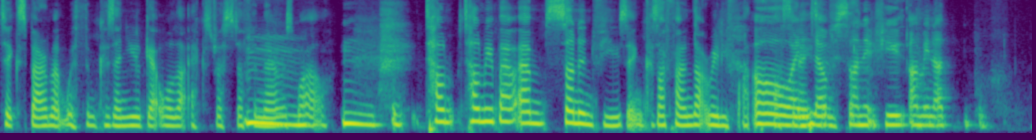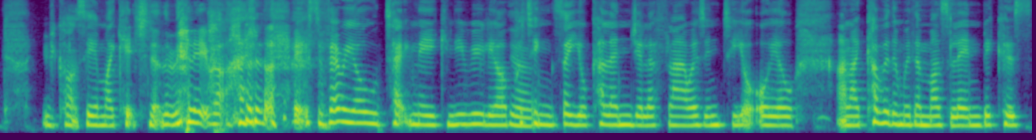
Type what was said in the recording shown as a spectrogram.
to experiment with them because then you get all that extra stuff in there as mm, well. Mm. Tell tell me about um, sun infusing because I found that really fa- oh I love sun infuse. I mean I you can't see in my kitchen at the minute, but it's a very old technique, and you really are yeah. putting, say, your calendula flowers into your oil, and I cover them with a muslin because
